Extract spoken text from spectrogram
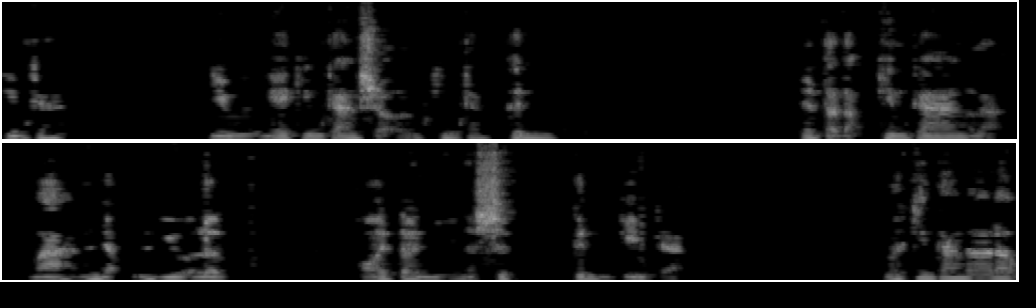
kim cang. Nhiều người nghe kim cang sợ kim cang kinh. Nên ta đặt kim cang là ma, nó nhập, nó dựa lên hỏi tên gì nó sức kinh kim cang nói kim cang đó ở đâu?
